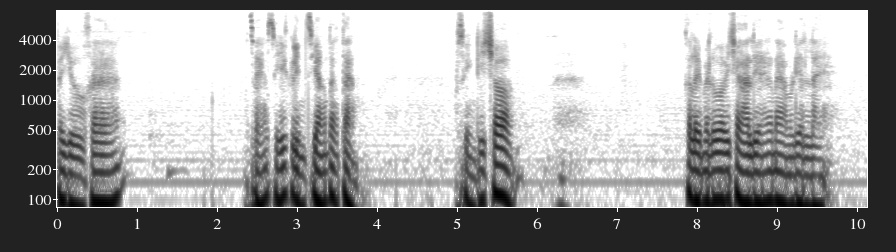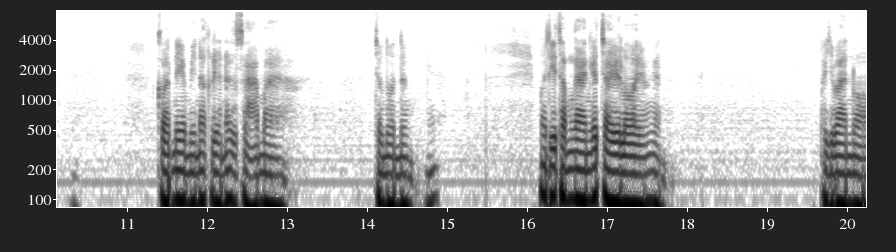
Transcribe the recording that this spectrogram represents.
ไปอยู่กับแสงสีกลิ่นเสียงต่างๆ สิ่งที่ชอบ ก็เลยไม่รู้ว่าวิชาเรียนข้างหน้ามันเรียนอะไร ก่อนนี้มีนักเรียนนักศึกษามาจำนวนหนึ่งบางทีทำงานก็ใจลอยเหมือนกันพยาบาลหมอ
